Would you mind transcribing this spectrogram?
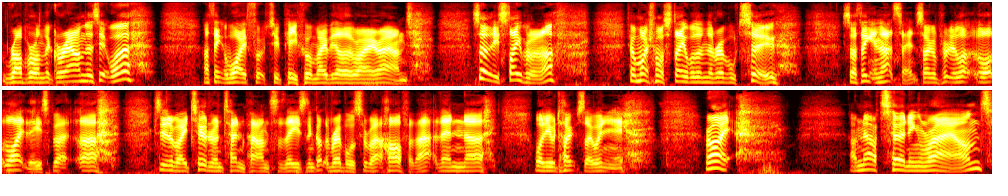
rubber on the ground, as it were. I think a wide foot two people, maybe the other way around. Certainly stable enough. Feel much more stable than the Rebel 2. So I think in that sense, I can pretty lot, lot like these, but uh, consider weigh 210 pounds for these and got the Rebels for about half of that, then, uh, well, you would hope so, wouldn't you? Right, I'm now turning round.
